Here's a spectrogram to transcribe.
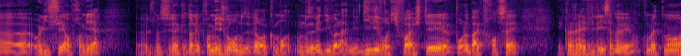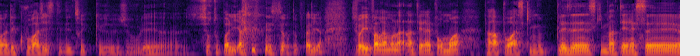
euh, au lycée en première. Euh, je me souviens que dans les premiers jours, on nous avait, recommandé, on nous avait dit voilà, les 10 livres qu'il faut acheter pour le bac français. Et quand j'avais vu les livres, ça m'avait complètement découragé. C'était des trucs que je voulais surtout pas lire. surtout pas lire. Je voyais pas vraiment l'intérêt pour moi par rapport à ce qui me plaisait, ce qui m'intéressait.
